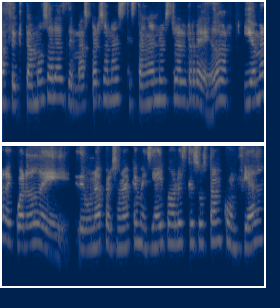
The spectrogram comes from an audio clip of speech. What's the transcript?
afectamos a las demás personas que están a nuestro alrededor. Y yo me recuerdo de, de una persona que me decía, ay, Pablo, es que sos tan confiada.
